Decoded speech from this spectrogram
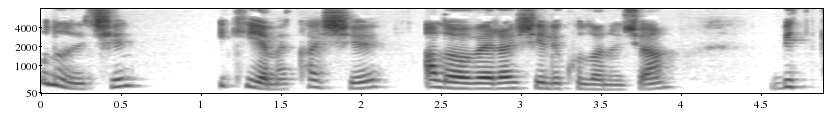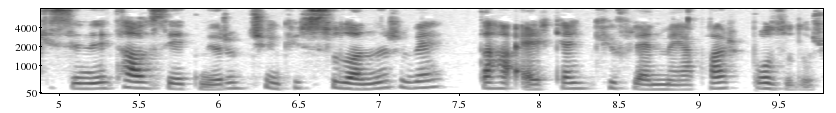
Bunun için 2 yemek kaşığı aloe vera jeli kullanacağım. Bitkisini tavsiye etmiyorum çünkü sulanır ve daha erken küflenme yapar, bozulur.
